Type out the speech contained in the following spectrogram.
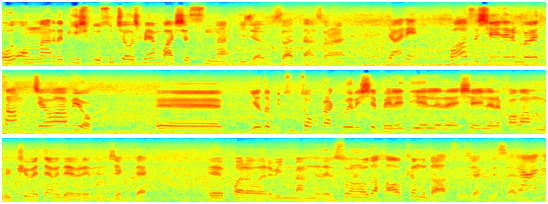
onlar da bir iş bulsun çalışmaya mı başlasınlar diyeceğiz bu saatten sonra. Yani bazı şeylerin böyle tam cevabı yok. Ee, ya da bütün toprakları işte belediyelere şeylere falan mı hükümete mi devredilecek de e, paraları bilmem neleri sonra o da halka mı dağıtılacak mesela? Yani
